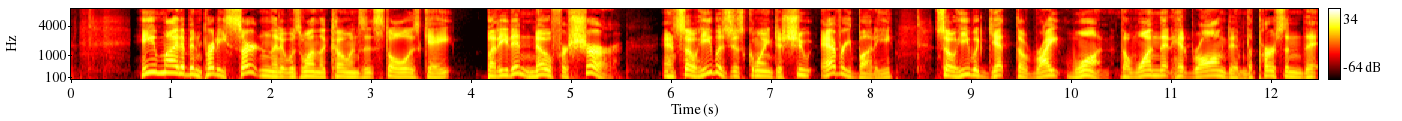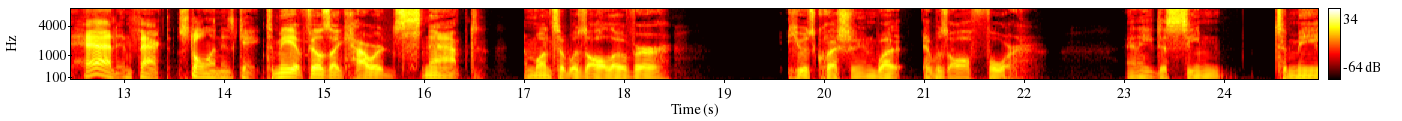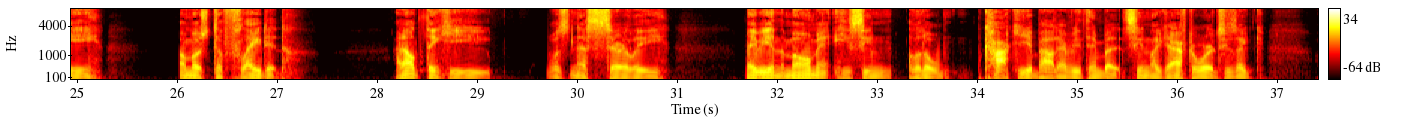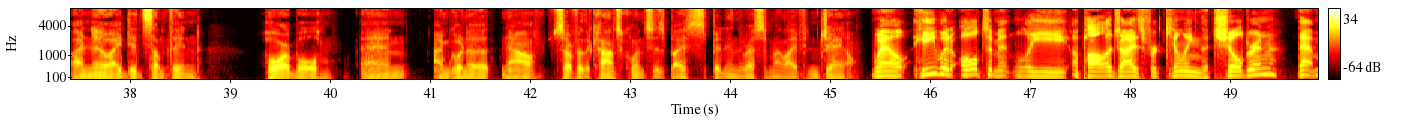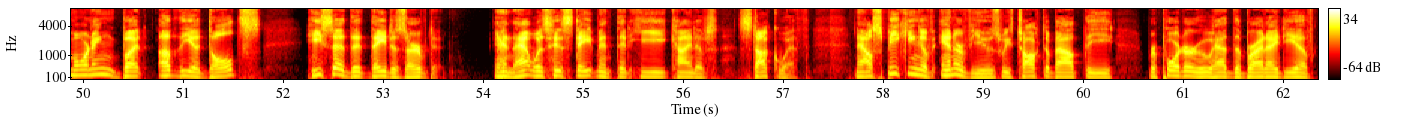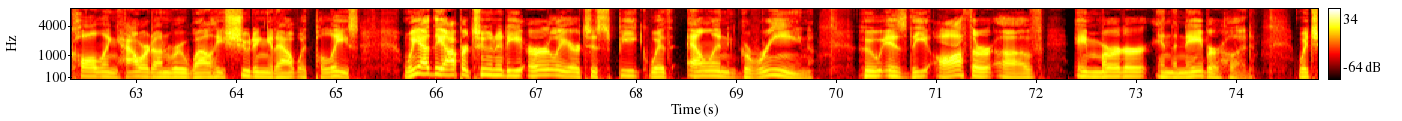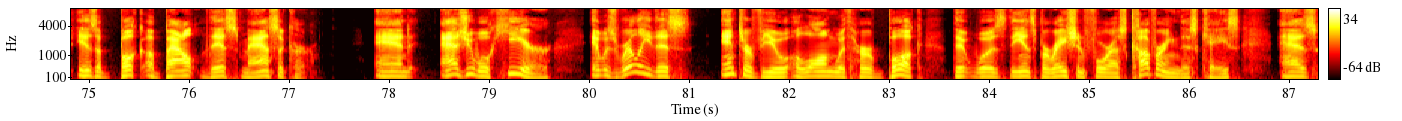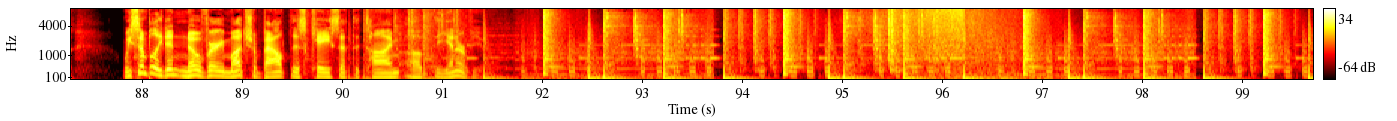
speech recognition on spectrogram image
he might have been pretty certain that it was one of the Cohens that stole his gate, but he didn't know for sure. And so he was just going to shoot everybody so he would get the right one, the one that had wronged him, the person that had, in fact, stolen his gate. To me, it feels like Howard snapped, and once it was all over, he was questioning what it was all for and he just seemed to me almost deflated. I don't think he was necessarily maybe in the moment he seemed a little cocky about everything, but it seemed like afterwards he's like, I know I did something horrible and I'm going to now suffer the consequences by spending the rest of my life in jail. Well, he would ultimately apologize for killing the children that morning, but of the adults, he said that they deserved it. And that was his statement that he kind of stuck with. Now, speaking of interviews, we talked about the reporter who had the bright idea of calling Howard Unruh while he's shooting it out with police. We had the opportunity earlier to speak with Ellen Green, who is the author of A Murder in the Neighborhood, which is a book about this massacre. And as you will hear, it was really this interview along with her book that was the inspiration for us covering this case, as we simply didn't know very much about this case at the time of the interview.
